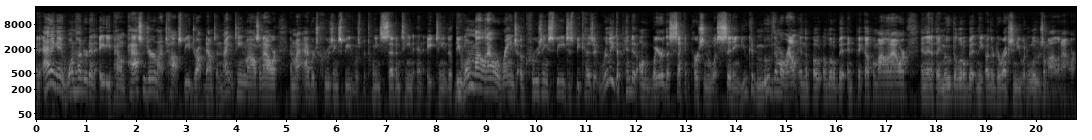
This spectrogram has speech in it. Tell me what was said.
And adding a 180 pound passenger, my top speed dropped down to 19 miles an hour and my average cruising speed was between 17 and 18. The, the one mile an hour range of cruising speeds is because it really depended on where the second person was sitting. You could move them around in the boat a little bit and pick up a mile an hour. And then if they moved a little bit in the other direction, you would lose a mile an hour.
